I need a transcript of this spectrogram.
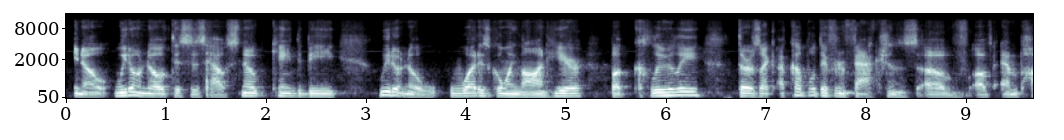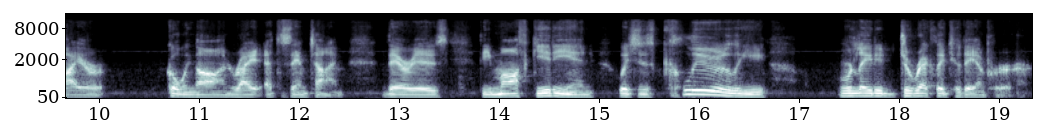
you know, we don't know if this is how Snoke came to be. We don't know what is going on here, but clearly there's like a couple different factions of of Empire going on right at the same time. There is the Moff Gideon, which is clearly related directly to the Emperor.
